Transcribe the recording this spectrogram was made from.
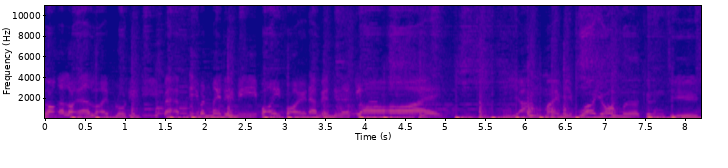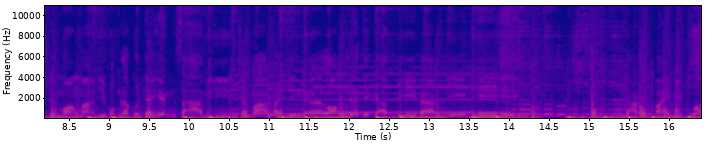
ของอร่อยอร่อยโปรดีๆ แบบนี้มันไม่ได้มีบ่อยๆนะแม่เนื้อกลอ มือขึ้นทีช่วยมองมาที่ผมแล้วคุณจะเห็นสามี จะพาไปดินเนอร์ล่องเรือที่กระบี่แบบดีๆ ยังไม่มีผัว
